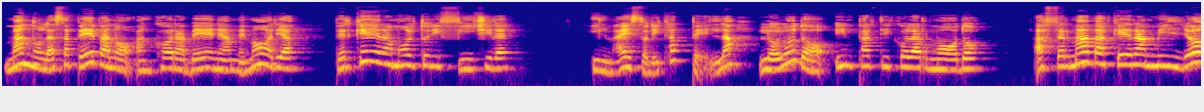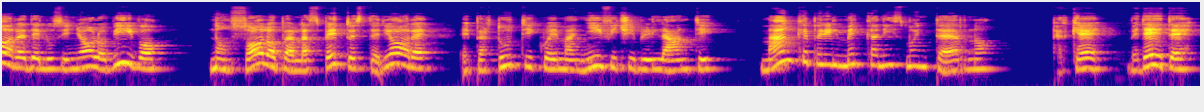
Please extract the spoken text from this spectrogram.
ma non la sapevano ancora bene a memoria perché era molto difficile. Il maestro di cappella lo lodò in particolar modo. Affermava che era migliore dell'usignolo vivo non solo per l'aspetto esteriore e per tutti quei magnifici brillanti, ma anche per il meccanismo interno. Perché, vedete,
